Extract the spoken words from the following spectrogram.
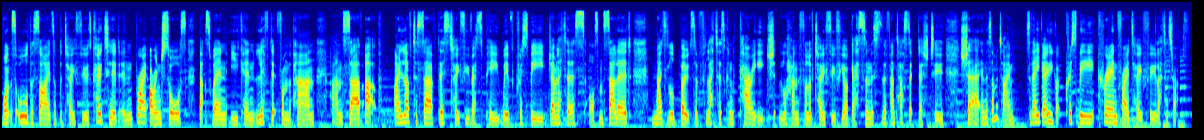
once all the sides of the tofu is coated in bright orange sauce, that's when you can lift it from the pan and serve up. I love to serve this tofu recipe with crispy gem lettuce or some salad. Nice little boats of lettuce can carry each little handful of tofu for your guests, and this is a fantastic dish to share in the summertime. So there you go, you've got crispy Korean fried tofu lettuce wraps.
